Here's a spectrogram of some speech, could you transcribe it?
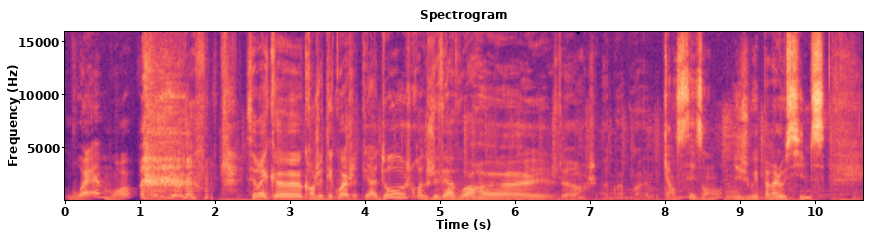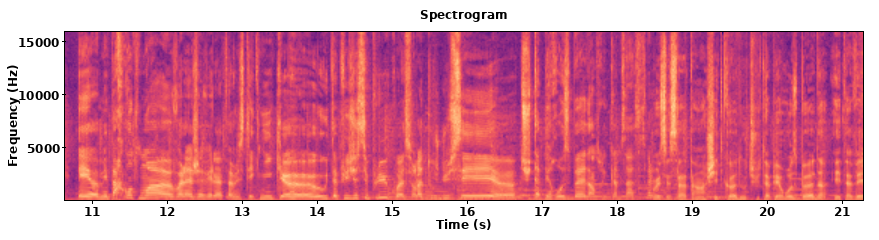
ouais, moi. C'est vrai que quand j'étais quoi? J'étais ado, je crois que je devais avoir, euh, je, devais avoir, je sais pas quoi, moi, 15-16 ans. J'ai joué pas mal aux Sims. Et, euh, mais par contre, moi, euh, voilà, j'avais la fameuse technique euh, où t'appuies, je sais plus quoi, sur la touche du C, euh, tu tapais Rosebud, un truc comme ça. ça Oui, c'est ça. T'as un cheat code où tu tapais Rosebud et t'avais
